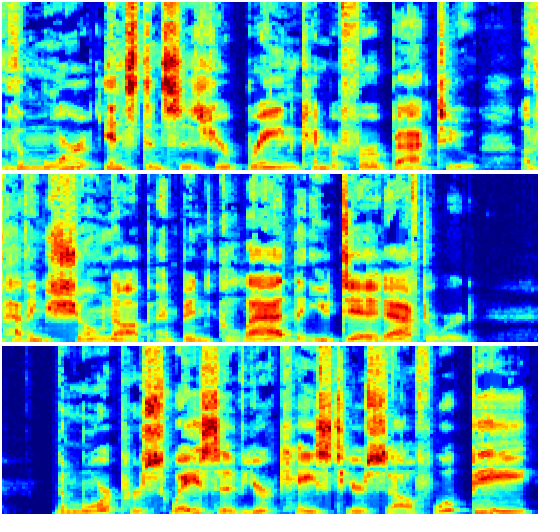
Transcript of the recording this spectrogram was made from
The more instances your brain can refer back to of having shown up and been glad that you did afterward, the more persuasive your case to yourself will be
